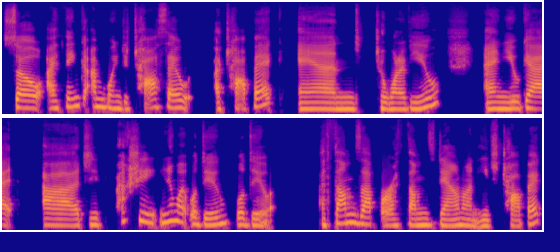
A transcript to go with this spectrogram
So I think I'm going to toss out a topic and to one of you and you get uh, to actually, you know what we'll do? We'll do a thumbs up or a thumbs down on each topic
